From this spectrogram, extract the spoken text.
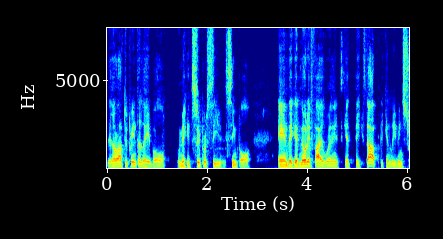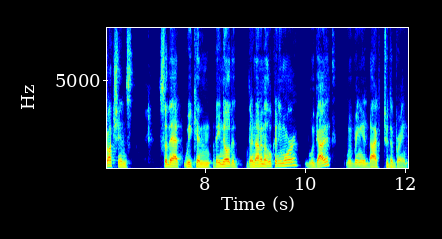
They don't have to print a label. We make it super simple. And they get notified when it gets picked up. They can leave instructions so that we can, they know that they're not on the hook anymore. We got it. We bring it back to the brand.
